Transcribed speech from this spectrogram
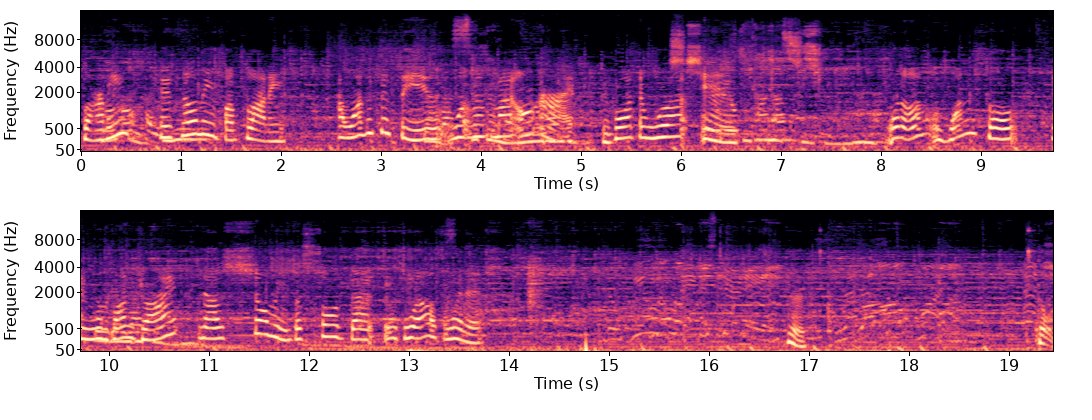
Plotting? There's no need for plotting. I wanted to see it with my own eyes before the world ends. When all one soul and one dry, now show me the soul that dwells with it. Hmm. Come on.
